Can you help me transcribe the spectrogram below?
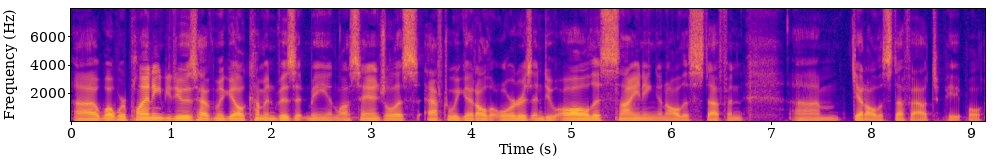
Uh, what we're planning to do is have Miguel come and visit me in Los Angeles after we get all the orders and do all this signing and all this stuff and um, get all the stuff out to people.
